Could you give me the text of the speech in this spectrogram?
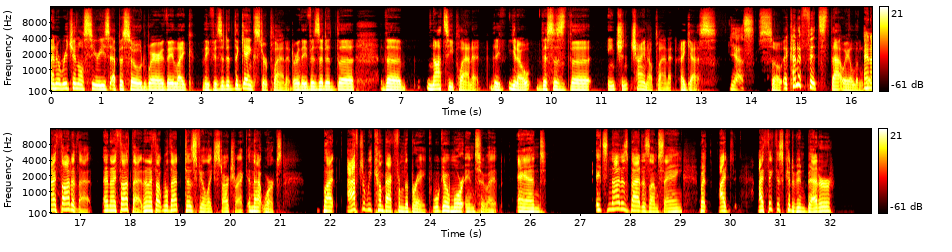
an original series episode where they like they visited the gangster planet or they visited the the Nazi planet. They you know, this is the ancient China planet, I guess. Yes. So it kind of fits that way a little and bit. And I thought of that. And I thought that. And I thought, well, that does feel like Star Trek, and that works. But after we come back from the break, we'll go more into it. And it's not as bad as I'm saying but I, I think this could have been better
